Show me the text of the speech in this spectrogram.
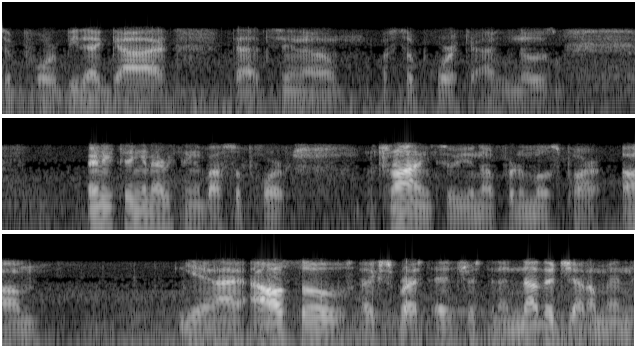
support. Be that guy that's you know a support guy who knows anything and everything about support. I'm trying to, you know, for the most part. Um, yeah, I also expressed interest in another gentleman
